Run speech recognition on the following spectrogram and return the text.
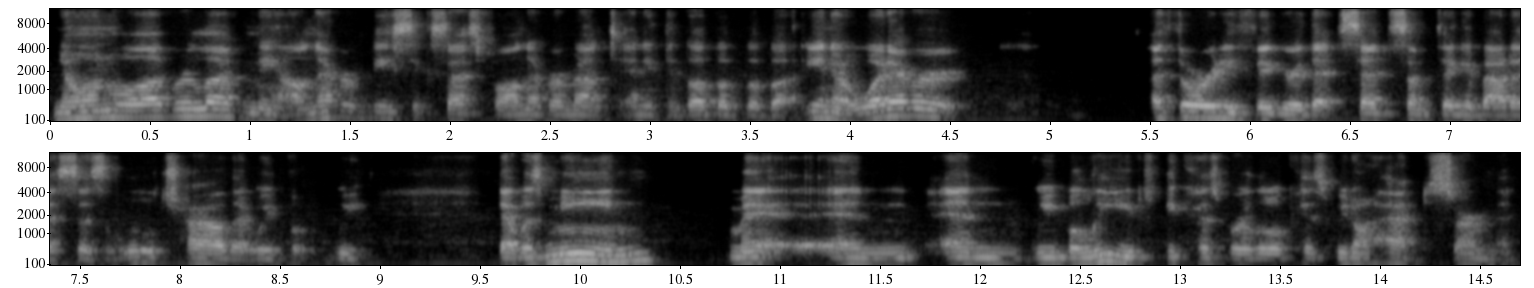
No one will ever love me. I'll never be successful. I'll never amount to anything. Blah blah blah blah. You know, whatever authority figure that said something about us as a little child that we we that was mean and and we believed because we're little kids we don't have discernment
